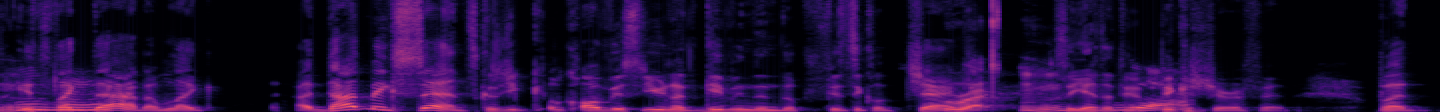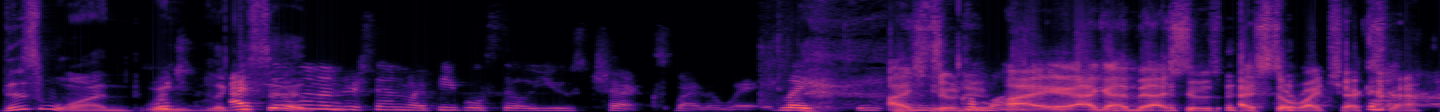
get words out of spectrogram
Mhm. it's like Mhm. that. I'm like uh, that makes sense because you obviously you're not giving them the physical check, Right. mhm. So you have to take a picture of it. But this one, when Which like I you still said, don't understand why people still use checks. By the way, like I still come do. on. I I gotta I still I still write checks, man.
